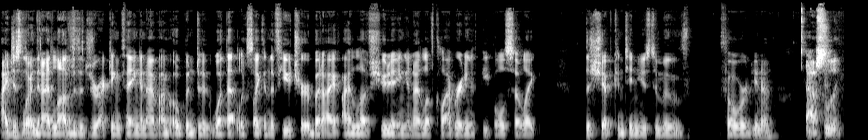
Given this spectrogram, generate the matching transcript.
I just learned that I loved the directing thing, and I'm, I'm open to what that looks like in the future. But I, I love shooting and I love collaborating with people. So like, the ship continues to move forward. You know. Absolutely.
